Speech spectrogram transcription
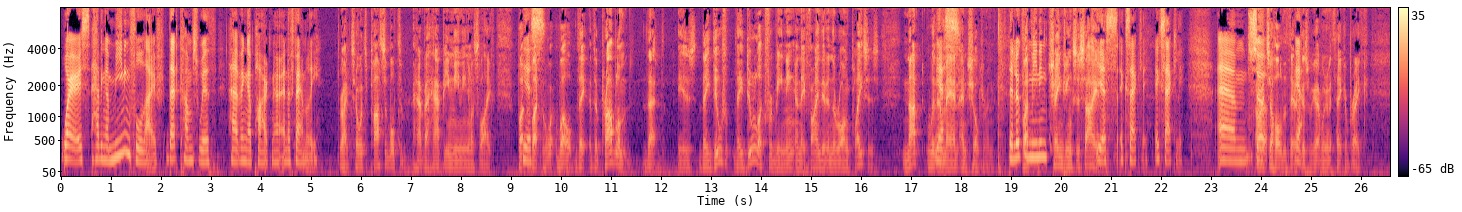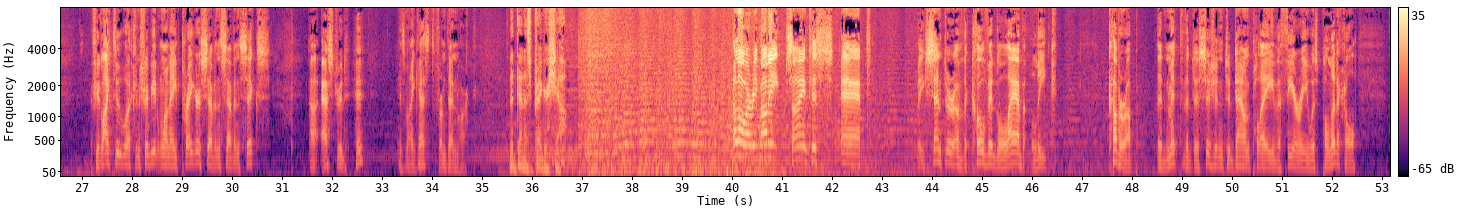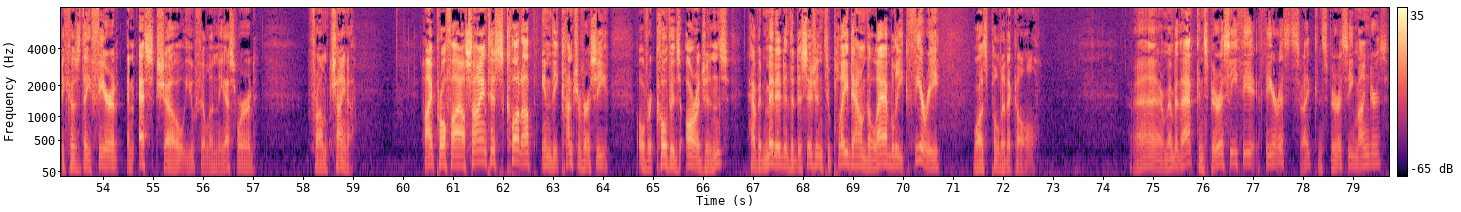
Whereas having a meaningful life that comes with having a partner and a family. Right. So it's possible to have a happy, meaningless life. But Yes. but well, the the problem that is they do they do look for meaning and they find it in the wrong places, not with a man and children. They look for meaning. changing society. Yes, exactly, exactly. Um, so, All right, so hold it there yeah. because we got we're going to take a break. If you'd like to uh, contribute, one eight Prager seven seven six. Uh, Astrid H is my guest from Denmark. The Dennis Prager Show. Hello, everybody. Scientists at the center of the COVID lab leak cover up admit the decision to downplay the theory was political because they feared an S show, you fill in the S word, from China. High profile scientists caught up in the controversy over COVID's origins have admitted the decision to play down the lab leak theory was political. Ah, remember that? Conspiracy the- theorists, right? Conspiracy mongers.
